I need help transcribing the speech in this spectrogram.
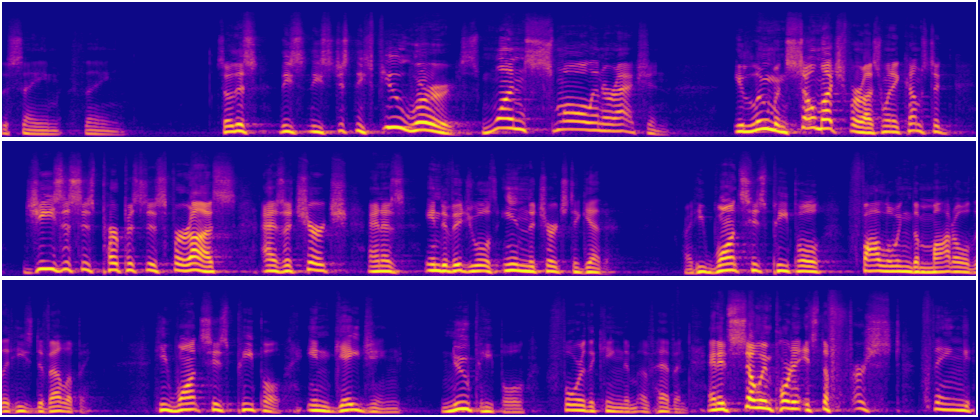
the same thing. So this, these, these, just these few words, one small interaction, illumines so much for us when it comes to Jesus' purposes for us as a church and as individuals in the church together. Right? He wants his people following the model that he's developing. He wants his people engaging new people for the kingdom of heaven. And it's so important. It's the first thing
